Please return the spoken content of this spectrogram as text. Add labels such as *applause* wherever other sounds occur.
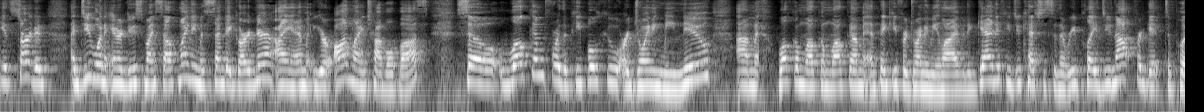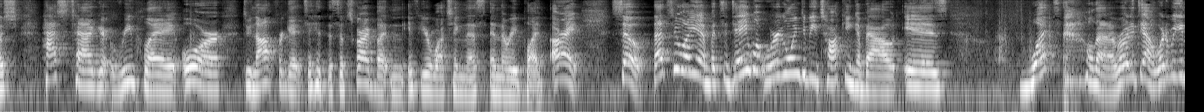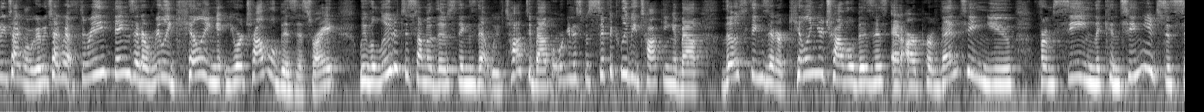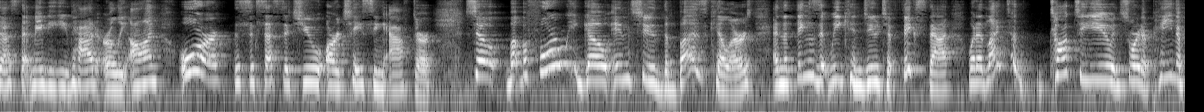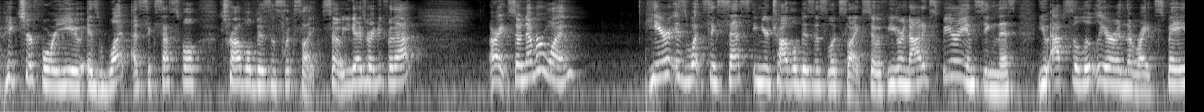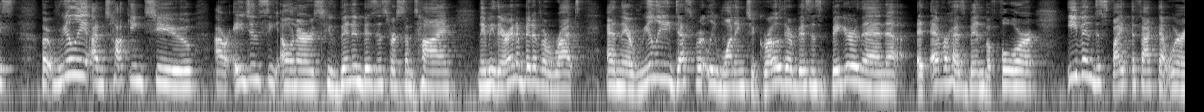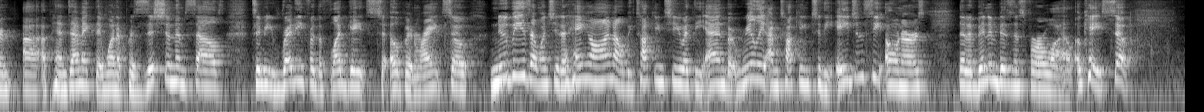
Get started, I do want to introduce myself. My name is Sunday Gardner. I am your online travel boss. So welcome for the people who are joining me new. Um, welcome, welcome, welcome. And thank you for joining me live. And again, if you do catch this in the replay, do not forget to push hashtag replay or do not forget to hit the subscribe button if you're watching this in the replay. All right. So that's who I am. But today what we're going to be talking about is what? Hold on, I wrote it down. What are we going to be talking about? We're going to be talking about three things that are really killing your travel business, right? We've alluded to some of those things that we've talked about, but we're going to specifically be talking about those things that are killing your travel business and are preventing you from seeing the continued success that maybe you've had early on or the success that you are chasing after. So, but before we go into the buzz killers and the things that we can do to fix that, what I'd like to talk to you and sort of paint a picture for you is what a successful travel business looks like. So, you guys ready for that? All right. So, number one, here is what success in your travel business looks like. So if you're not experiencing this, you absolutely are in the right space. But really, I'm talking to our agency owners who've been in business for some time. Maybe they're in a bit of a rut and they're really desperately wanting to grow their business bigger than it ever has been before. Even despite the fact that we're in uh, a pandemic, they want to position themselves to be ready for the floodgates to open, right? So newbies, I want you to hang on. I'll be talking to you at the end, but really I'm talking to the agency owners that have been in business for a while. Okay. So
